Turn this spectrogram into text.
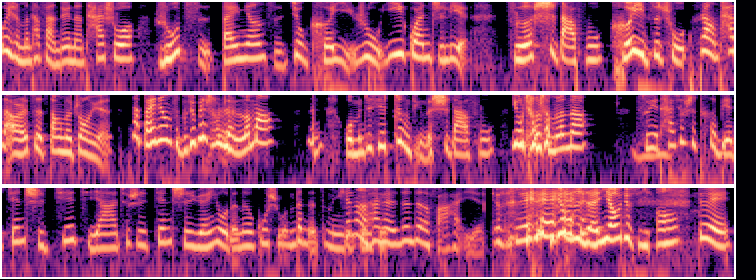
为什么他反对呢？他说如此白娘子就可以入衣冠之列，则士大夫何以自处？让他的儿子当了状元，那白娘子不就变成人了吗？嗯，我们这些正经的士大夫又成什么了呢？所以他就是特别坚持阶级啊，就是坚持原有的那个故事文本的这么一个。天呐，他才是真正的法海爷，就是 就是人妖就是妖。对，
